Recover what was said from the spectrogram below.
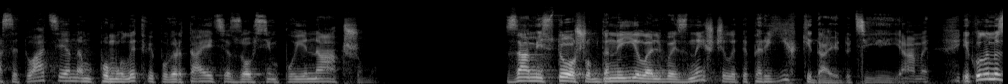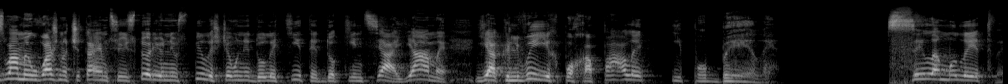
А ситуація нам по молитві повертається зовсім по-інакшому. Замість того, щоб Даниїла льви знищили, тепер їх кидають до цієї ями. І коли ми з вами уважно читаємо цю історію, не встигли ще вони долетіти до кінця ями, як льви їх похапали і побили. Сила молитви.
